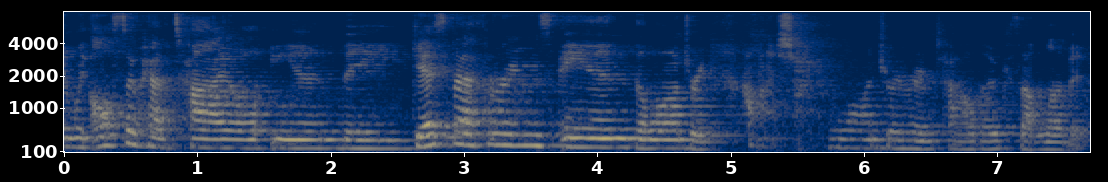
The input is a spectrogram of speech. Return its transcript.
and we also have tile in the guest bathrooms and the laundry. I want to show you the laundry room tile though, because I love it.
